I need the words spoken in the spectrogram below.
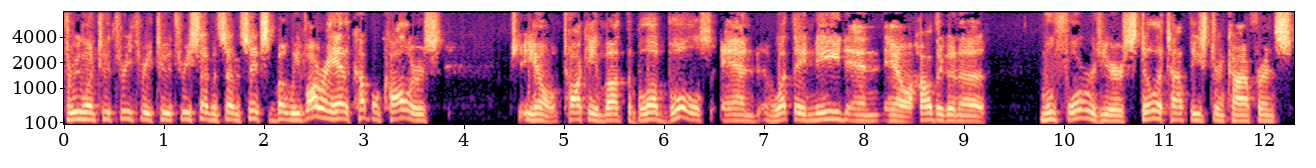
312 332 3776. But we've already had a couple callers you know, talking about the Beloved Bulls and what they need and, you know, how they're going to move forward here, still atop the Eastern Conference.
